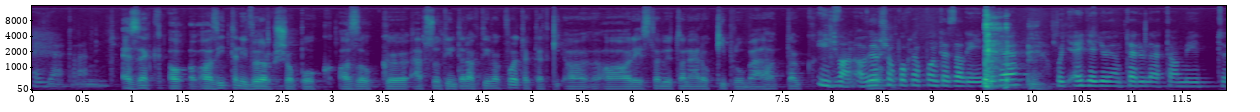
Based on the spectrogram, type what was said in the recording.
Egyáltalán nincs. Ezek a, az itteni workshopok, azok abszolút interaktívak voltak? Tehát ki, a, a résztvevő tanárok kipróbálhattak? Így van. A workshopoknak pont ez a lényege, hogy egy-egy olyan terület, amit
